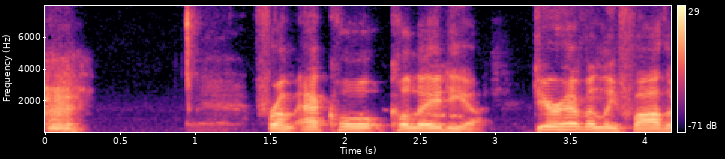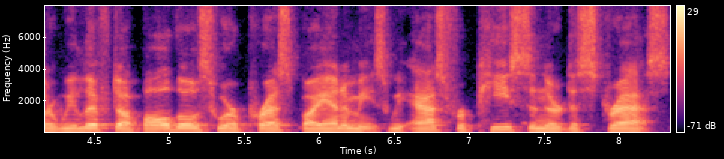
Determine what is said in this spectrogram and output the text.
from Echo Colladia. Dear Heavenly Father, we lift up all those who are oppressed by enemies. We ask for peace in their distress.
